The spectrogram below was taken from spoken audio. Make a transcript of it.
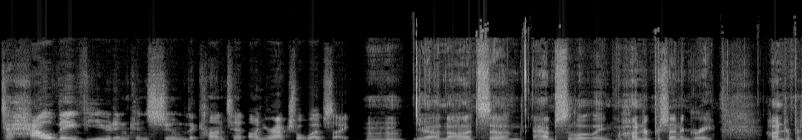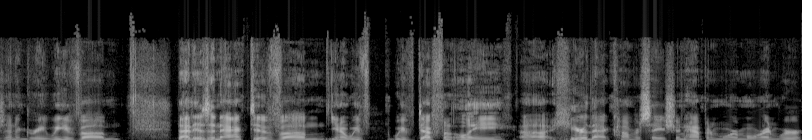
to how they viewed and consumed the content on your actual website? Mm-hmm. Yeah, no, that's um, absolutely 100% agree. Hundred percent agree. We've um, that is an active. Um, you know, we've we've definitely uh, hear that conversation happen more and more, and we're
